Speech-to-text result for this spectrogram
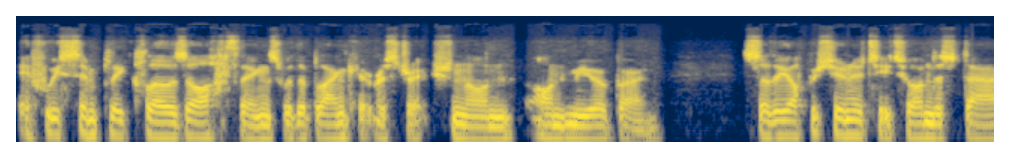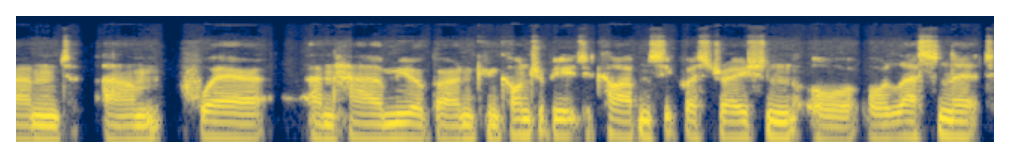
if we simply close off things with a blanket restriction on, on Muirburn. So the opportunity to understand um, where and how Muirburn can contribute to carbon sequestration or, or lessen it,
